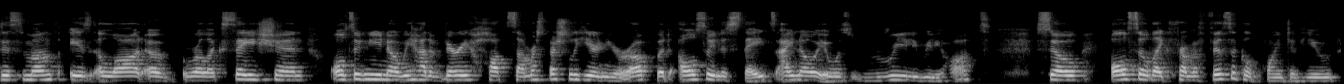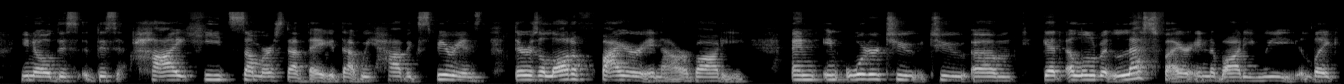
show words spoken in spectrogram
this month is a lot of relaxation. Also, you know, we had a very hot summer, especially here in Europe, but also in the States. I know it was really, really hot. So also like from a physical point of view you know this this high heat summers that they that we have experienced there's a lot of fire in our body and in order to to um, get a little bit less fire in the body we like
